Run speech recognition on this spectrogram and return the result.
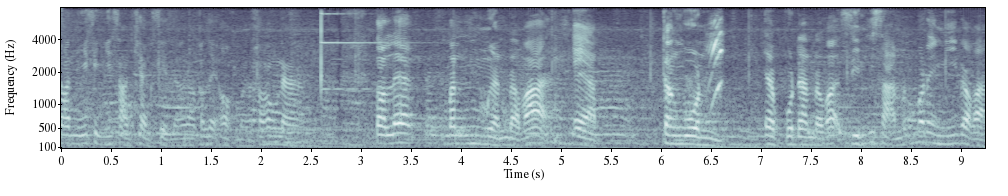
ตอนนี้สิ่งที่สานแข่งเสร็จแล้วเราก็เลยออกมาเข้าห้องน้ำตอนแรกมันเหมือนแบบว่าแอบกังวลแอบกดดันแบบว่าสินอีสานมันไม่ได้มีแบบว่า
